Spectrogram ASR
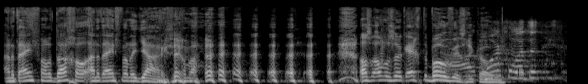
aan het eind van de dag al, aan het eind van het jaar, zeg maar. Als alles ook echt erboven is gekomen. Morgen wordt het,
